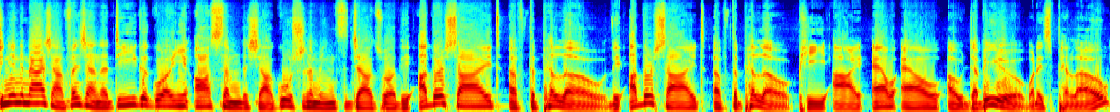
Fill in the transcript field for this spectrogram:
今天跟大家想分享的第一个关于 awesome 的小故事的名字叫做 The Other Side of the Pillow。The Other Side of the Pillow，P I L L O W。What is pillow？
